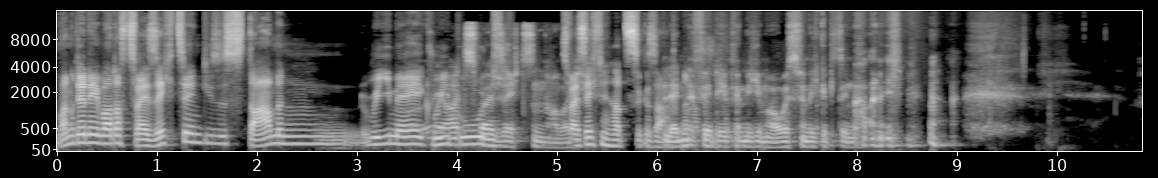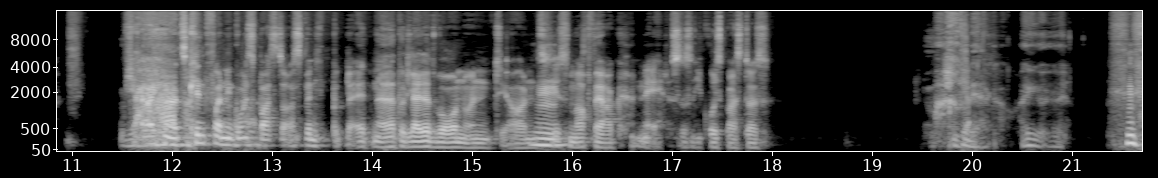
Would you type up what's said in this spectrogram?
wann René war das? 2016, dieses Damen-Remake, ja, Reboot? 2016, aber 2016 hat sie gesagt. Blende ne? für den für mich immer aus, für mich gibt es den gar nicht. Ja, ich bin als Kind von den Ghostbusters bin ich begleitet, äh, begleitet worden und ja, ein hm. dieses Machwerk. Nee, das ist nicht Ghostbusters. Machwerk. Ja,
